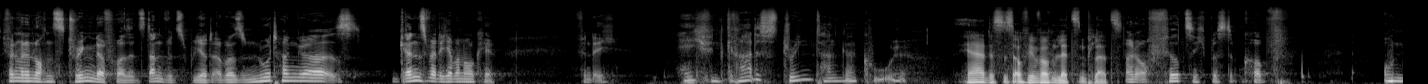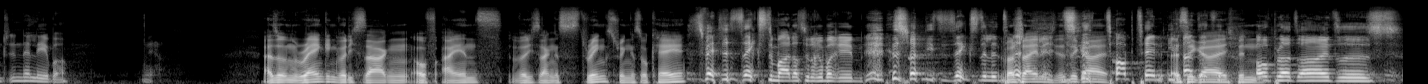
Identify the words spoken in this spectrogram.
Ich finde, wenn du noch einen String davor setzt, dann wird's weird. Aber so nur Tanga ist grenzwertig, aber noch okay. Finde ich. Hey, ich finde gerade String-Tanga cool. Ja, das ist auf jeden Fall auf dem letzten Platz. Weil du auch 40 bist im Kopf. Und in der Leber. Also im Ranking würde ich sagen, auf 1 würde ich sagen, ist String. String ist okay. Das wäre das sechste Mal, dass wir darüber reden. Das ist schon diese sechste Liter. Wahrscheinlich, ist egal. Top 10. die Ist egal, ich bin- Auf Platz 1 ist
